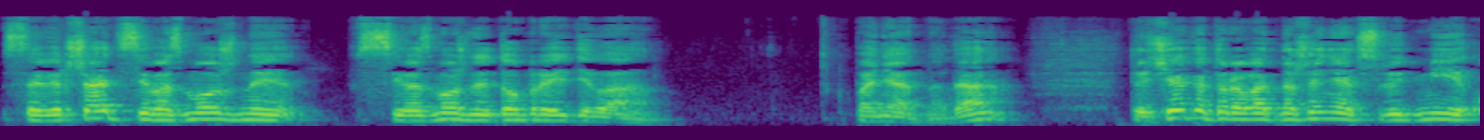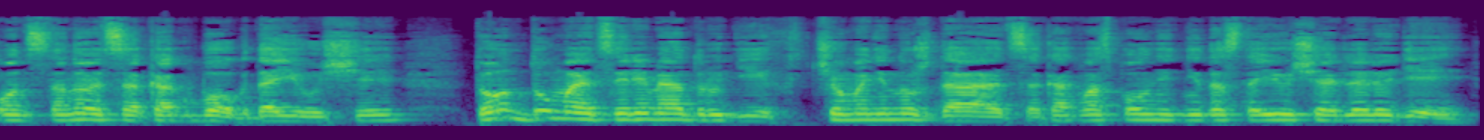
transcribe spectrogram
совершать всевозможные, всевозможные добрые дела. Понятно, да? То есть человек, который в отношениях с людьми, он становится как Бог, дающий, то он думает все время о других, в чем они нуждаются, как восполнить недостающее для людей.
